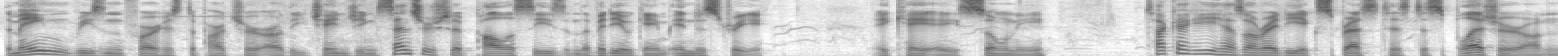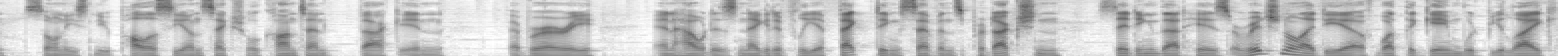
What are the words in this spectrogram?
the main reason for his departure are the changing censorship policies in the video game industry, aka Sony. Takaki has already expressed his displeasure on Sony's new policy on sexual content back in February and how it is negatively affecting Seven's production, stating that his original idea of what the game would be like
